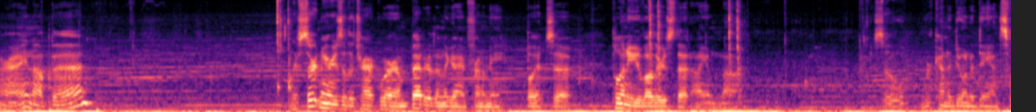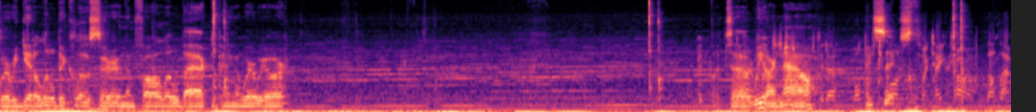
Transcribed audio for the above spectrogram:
Alright, not bad. There's certain areas of the track where I'm better than the guy in front of me, but uh, plenty of others that I am not. So we're kind of doing a dance where we get a little bit closer and then fall a little back depending on where we are. But uh, we are now in sixth. 151.85. That lap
